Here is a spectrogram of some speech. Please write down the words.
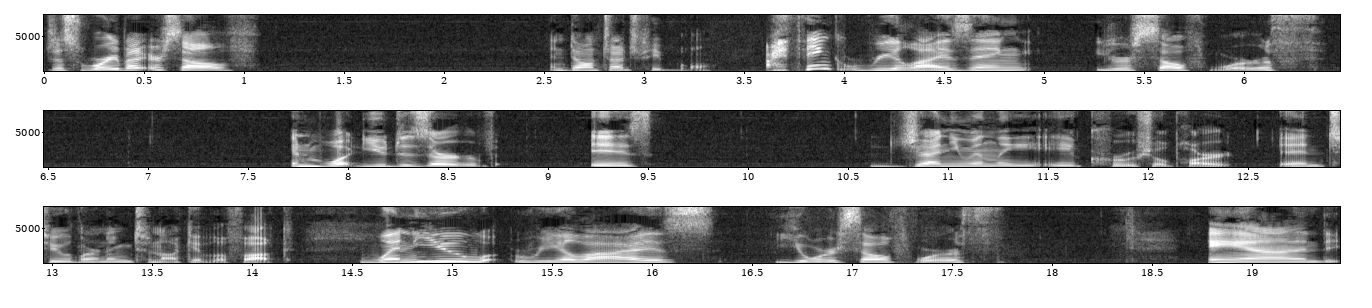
just worry about yourself and don't judge people. I think realizing your self-worth and what you deserve is genuinely a crucial part into learning to not give a fuck. When you realize your self worth and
